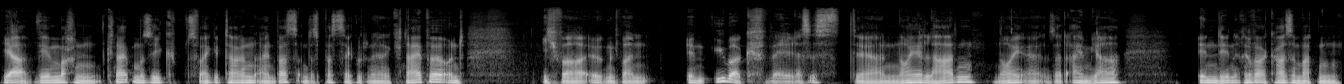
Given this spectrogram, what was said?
ja, wir machen Kneipenmusik, zwei Gitarren, ein Bass und das passt sehr gut in eine Kneipe. Und ich war irgendwann im Überquell. Das ist der neue Laden, neu äh, seit einem Jahr in den Riverkasematten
